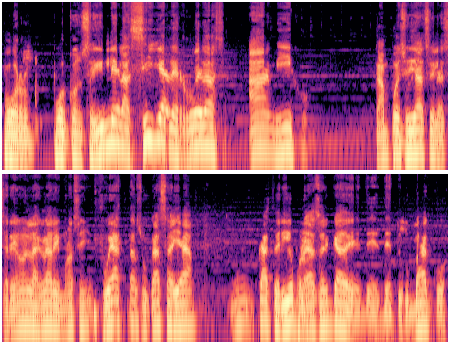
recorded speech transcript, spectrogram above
por, por conseguirle la silla de ruedas a mi hijo. Campo ese día se le acercaron en las lágrimas, fue hasta su casa ya, un caserío por allá cerca de, de, Turbaco,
